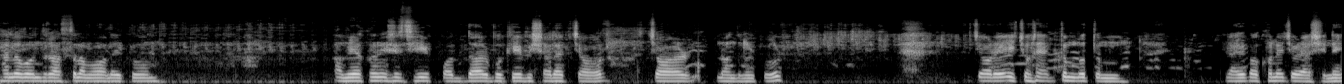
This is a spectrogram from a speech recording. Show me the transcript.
হ্যালো বন্ধুরা, আসসালামু আলাইকুম। আমি এখন এসেছি পদ্মার বুকে বিশাল এক চর চর নন্দনপুর। চরে, এই চরে একদম নতুন। আগে কখনোই চরে আসেনি।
